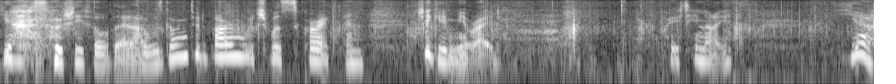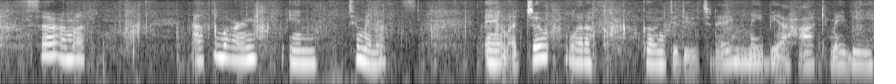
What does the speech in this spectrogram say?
yeah so she thought that I was going to the barn which was correct and she gave me a ride. Pretty nice. Yeah so I'm at, at the barn in two minutes and I don't know what I'm going to do today. Maybe a hike, maybe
